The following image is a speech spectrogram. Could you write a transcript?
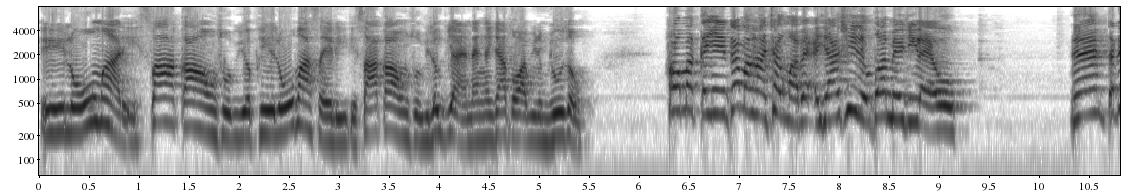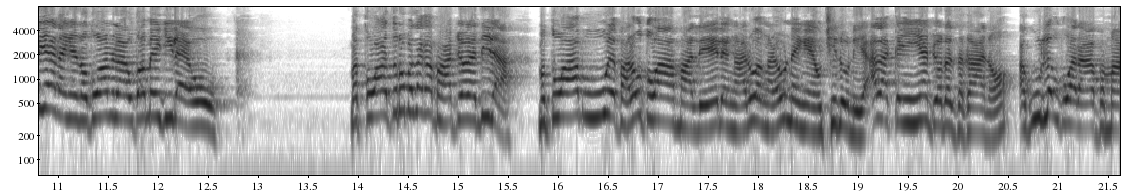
ဖေလုံးမတွေစားကောင်းဆိုပြီးတော့ဖေလုံးမဆယ်လီတွေစားကောင်းဆိုပြီးလောက်ပြရင်နိုင်ငံခြားသွားပြီးတော့မျိုးစုံဟောမကရင်တက်မဟာချုပ်မှာပဲအရာရှိတွေသွားမေးကြည့်လိုက်အောင်ဟမ်တတိယနိုင်ငံတော့သွားမလားသွားမေးကြည့်လိုက်အောင် မသွားသူတို့ဘာသာကဘာပြောလဲသိလားမသွားဘူးတဲ့ဘာလို့သွားမှာလဲလေငါတို့ကငါတို့နိုင်ငံကိုချစ်လို့နေရအဲ့လားကရင်ကပြောတဲ့စကားနော်အခုလှုပ်သွားတာဗမာ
